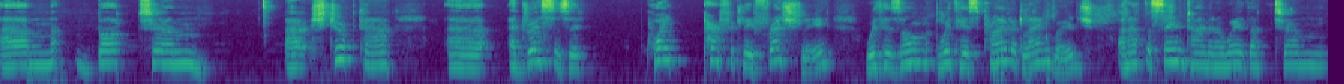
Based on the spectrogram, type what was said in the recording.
um, but um, uh, Štrpka uh, addresses it quite perfectly freshly with his own with his private language and at the same time in a way that um,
